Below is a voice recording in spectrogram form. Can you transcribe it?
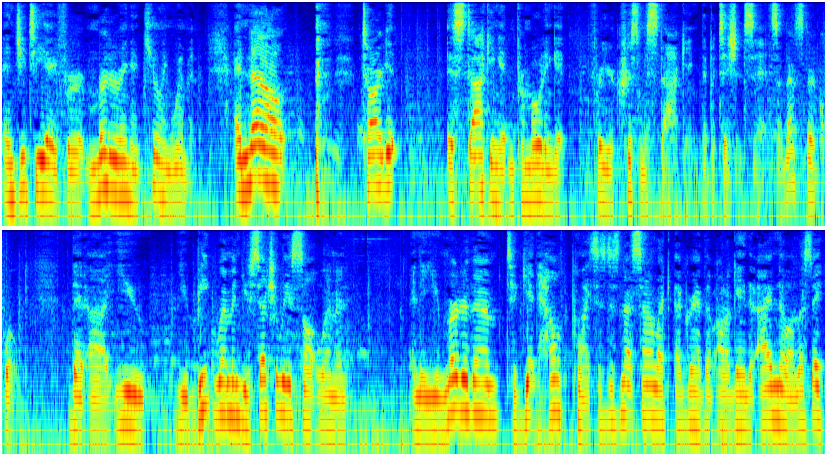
in GTA for murdering and killing women. And now Target is stocking it and promoting it for your Christmas stocking, the petition said. So that's their quote. That uh, you you beat women, you sexually assault women, and then you murder them to get health points. This does not sound like a Grand Theft Auto game that I know, unless they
